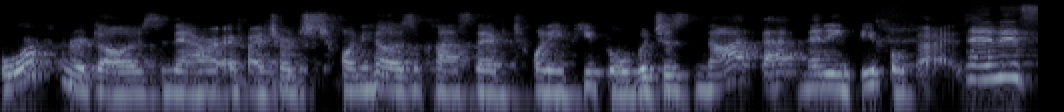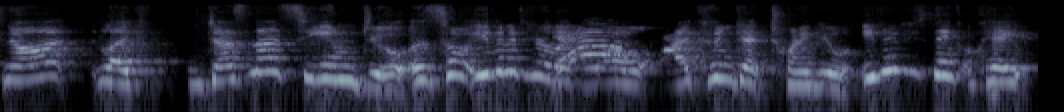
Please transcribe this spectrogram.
$400 an hour if I charge $20 a class and I have 20 people, which is not that many people, guys. And it's not like, doesn't that seem doable? So even if you're like, yeah. oh, I couldn't get 20 people, even if you think, okay,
